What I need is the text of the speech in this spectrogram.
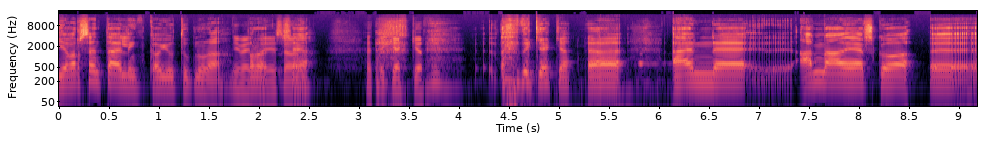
ég var að senda þér link á YouTube núna Ég veit að ég sá þetta er geggjað. Þetta er gekkja uh, en uh, annað er sko uh,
